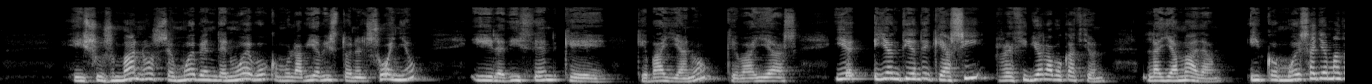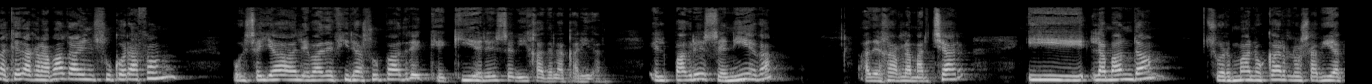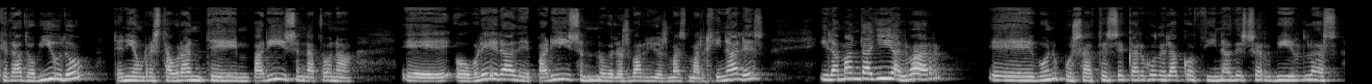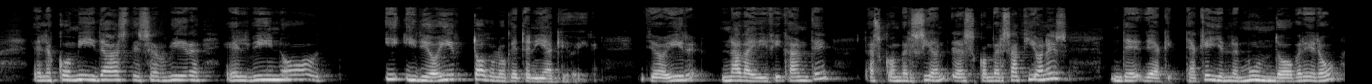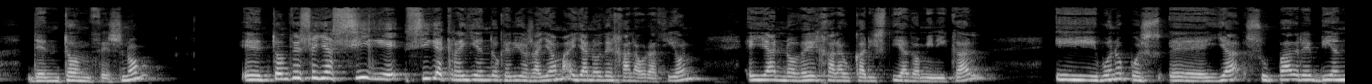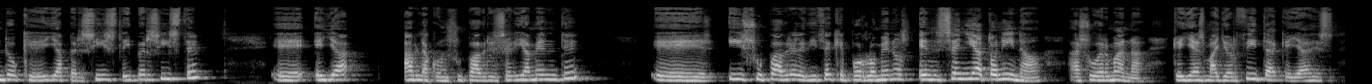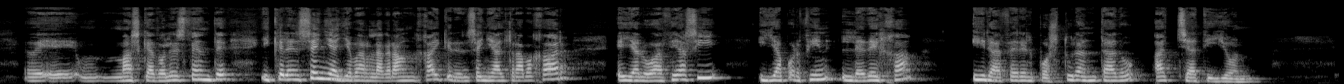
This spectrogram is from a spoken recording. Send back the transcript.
y sus manos se mueven de nuevo, como lo había visto en el sueño, y le dicen que, que vaya, ¿no? Que vayas. Y ella entiende que así recibió la vocación, la llamada. Y como esa llamada queda grabada en su corazón, pues ella le va a decir a su padre que quiere ser hija de la caridad. El padre se niega a dejarla marchar y la manda su hermano Carlos había quedado viudo, tenía un restaurante en París, en la zona eh, obrera de París, en uno de los barrios más marginales, y la manda allí al bar, eh, bueno, pues hacerse cargo de la cocina, de servir las comidas, de servir el vino y, de oír todo lo que tenía que oír. De oír nada edificante, las, las conversaciones de, de, de aquel mundo obrero de entonces, ¿no? Entonces ella sigue, sigue creyendo que Dios la llama, ella no deja la oración, ella no deja la Eucaristía dominical, y bueno, pues eh, ya su padre, viendo que ella persiste y persiste, eh, ella habla con su padre seriamente, eh, y su padre le dice que por lo menos enseñe a Tonina, a su hermana, que ella es mayorcita, que ya es eh, más que adolescente, y que le enseña a llevar la granja y que le enseña al trabajar. Ella lo hace así y ya por fin le deja ir a hacer el postulantado a Chatillon.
